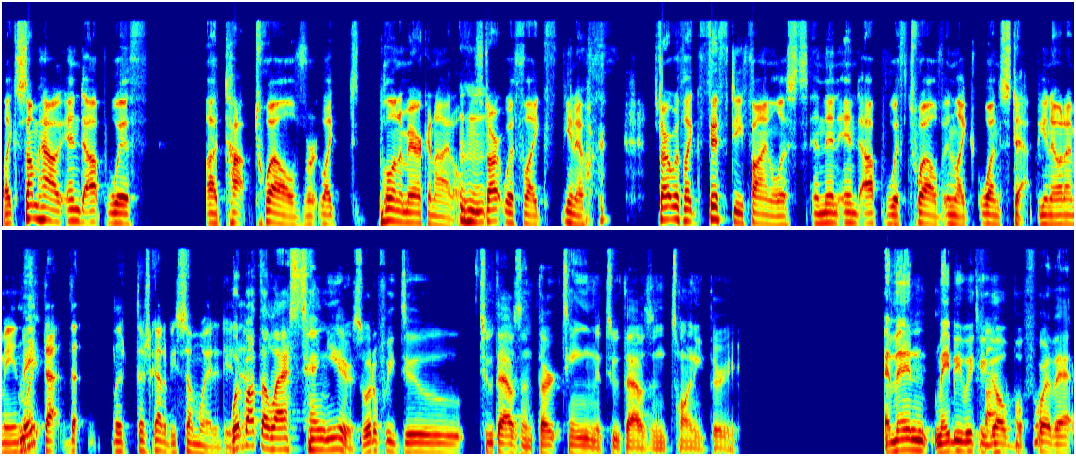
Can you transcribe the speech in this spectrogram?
like somehow end up with a top twelve or like t- pull an American Idol, Mhm. start with like you know, start with like fifty finalists, and then end up with twelve in like one step. You know what I mean? May- like that. that there- there's got to be some way to do that. What that. about the last 10 years? What if we do 2013 to 2023? And then maybe we could Fine. go before that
